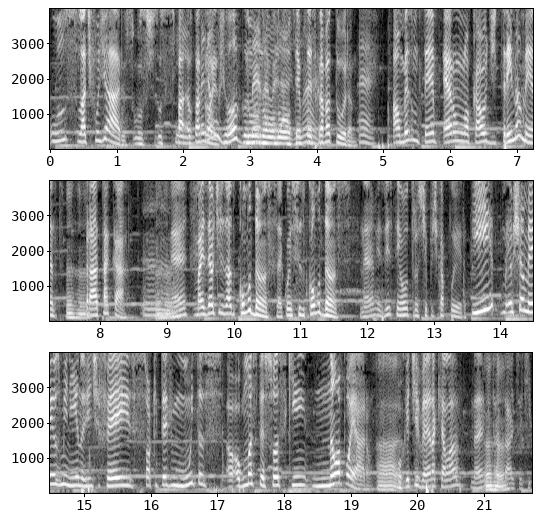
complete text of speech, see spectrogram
os latifundiários, os, os, Sim, pa- mas é um patrões. jogo, no, né, na no- no verdade, tempo não da é? escravatura. É. Ao mesmo tempo, era um local de treinamento Uhum. pra atacar. Né? Mas é utilizado como dança, é conhecido como dança, né? Existem outros tipos de capoeira. E eu chamei os meninos, a gente fez, só que teve muitas, algumas pessoas que não apoiaram, Ah. porque tiveram aquela, né, Aham. Mentalidade, isso aqui.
